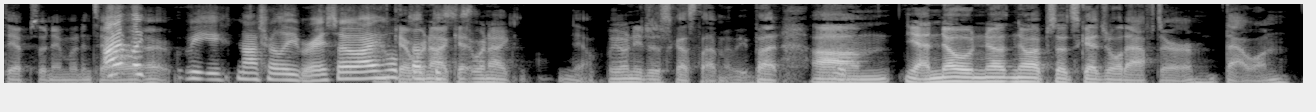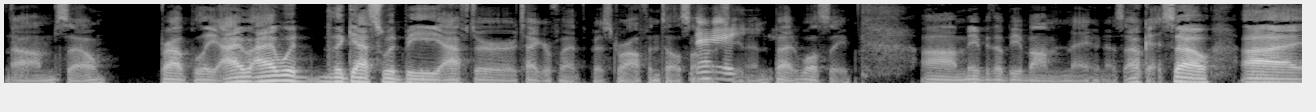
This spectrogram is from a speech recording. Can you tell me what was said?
the episode name would entail. I like Uh, the movie Nacho Libre, so I hope okay, that we're not this- get, we're not yeah, we don't need to discuss that movie. But um yeah, no no no episode scheduled after that one. Um so probably I I would the guess would be after Tiger Philanthropist we're off until someone's seen it, but we'll see. Um maybe there'll be a bomb in May, who knows. Okay, so uh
